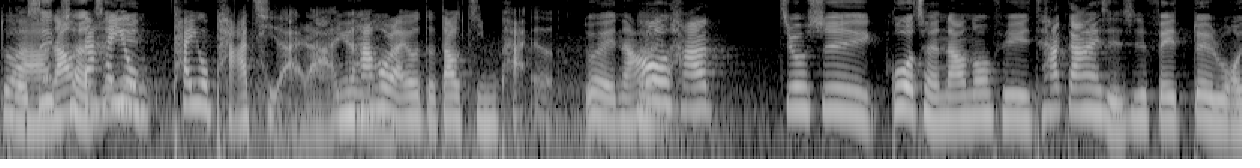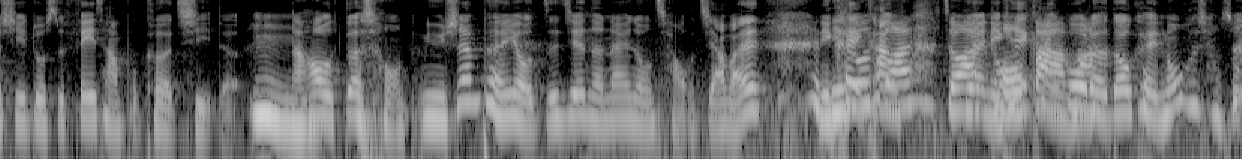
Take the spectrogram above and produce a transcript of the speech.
对啊，然后但他又他又爬起来啦，因为他后来又得到金牌了。嗯、对，然后他。就是过程当中，非他刚开始是非对罗西度是非常不客气的，嗯，然后各种女生朋友之间的那一种吵架，反正 你可以看，对，你可以看过的都可以。然后我想说，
